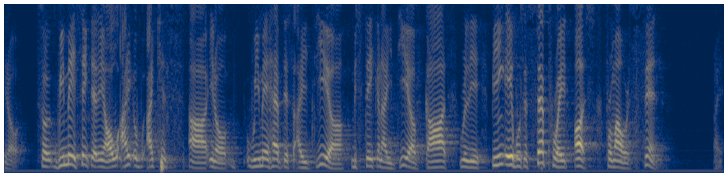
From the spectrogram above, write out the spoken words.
you know, so we may think that, you know, I, I can, uh, you know, we may have this idea, mistaken idea of God really being able to separate us from our sin. Right?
